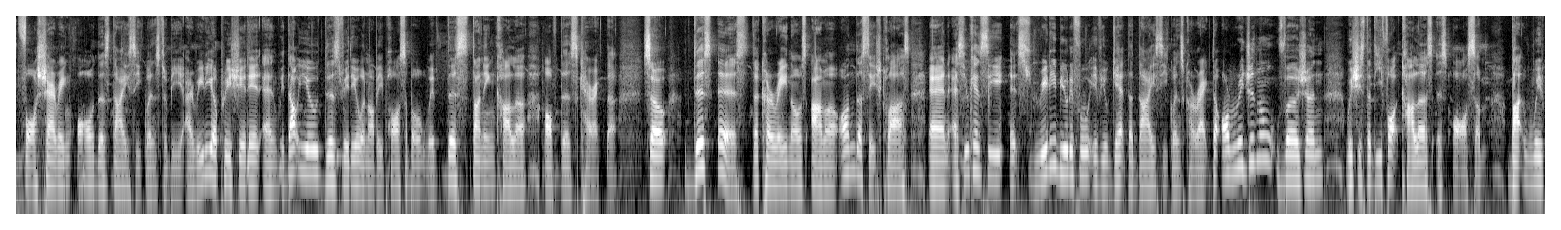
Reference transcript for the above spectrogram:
for sharing all this dye sequence to me. I really appreciate it and without you this video would not be possible with this stunning color of this character. So this is the Keraunos armor on the Sage class and as you can see it's really beautiful if you get the dye sequence correct. The original version which is the default colors is awesome but with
